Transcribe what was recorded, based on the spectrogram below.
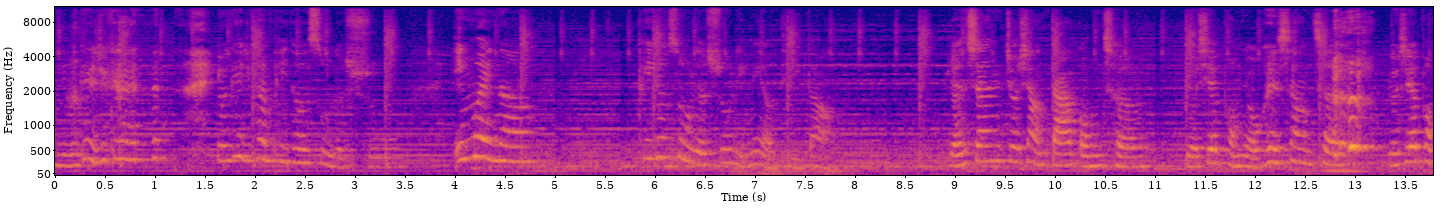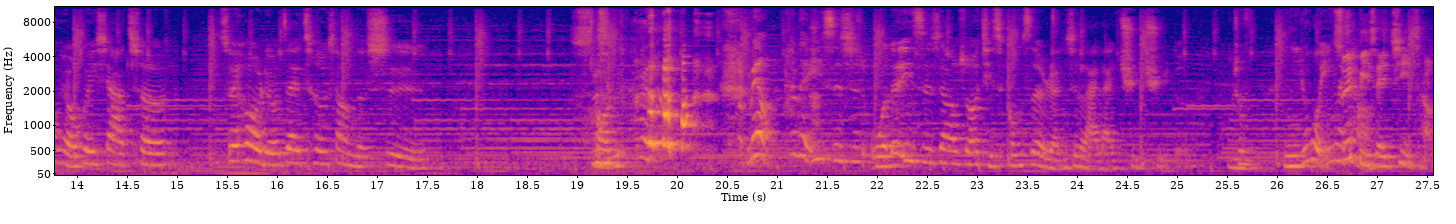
你们可以去看，你们可以去看皮特素的书，因为呢，皮特素的书里面有提到。人生就像搭公车，有些朋友会上车，有些朋友会下车，最后留在车上的是，好 没有，他的意思是，我的意思是要说，其实公司的人是来来去去的。就、嗯、你如果因为所以比谁气场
